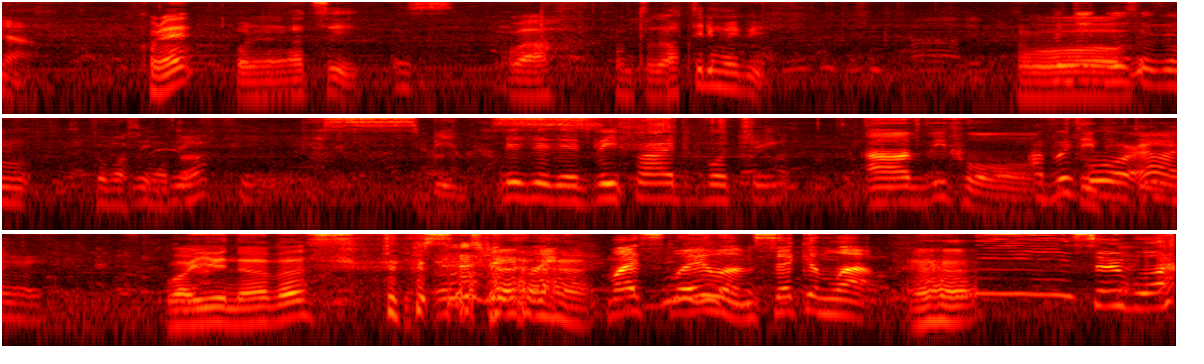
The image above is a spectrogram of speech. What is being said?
た。これこれ熱い わ、本当だバッ。テリーもいくおお This。is an, Yes, BMS. this is a V5 battery. Uh, V4. Uh, V4, oh, yeah. Were you nervous? My slalom, second lap. Uh-huh. so what?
